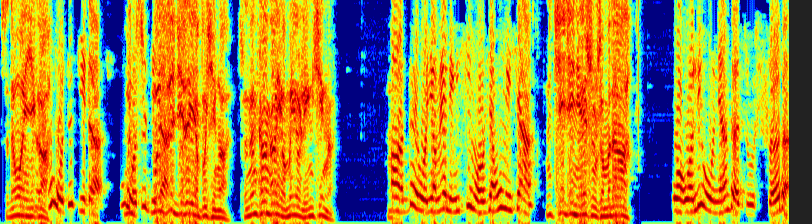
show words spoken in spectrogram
只能问一个。问我自己的，问我自己的问。自己的也不行啊，只能看看有没有灵性了。嗯啊，对我有没有灵性？我想问一下，你几几年属什么的？我我六五年的属蛇的，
